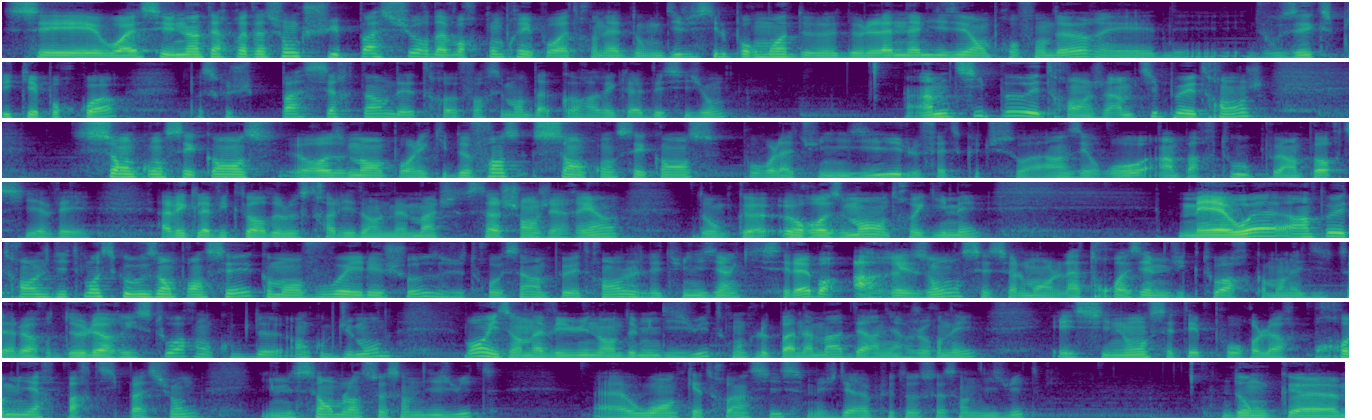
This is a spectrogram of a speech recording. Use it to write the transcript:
C'est ouais, c'est une interprétation que je suis pas sûr d'avoir compris pour être honnête. Donc difficile pour moi de, de l'analyser en profondeur et de vous expliquer pourquoi, parce que je suis pas certain d'être forcément d'accord avec la décision un petit peu étrange, un petit peu étrange. Sans conséquence, heureusement pour l'équipe de France, sans conséquence pour la Tunisie, le fait que tu sois 1-0, un partout, peu importe s'il y avait, avec la victoire de l'Australie dans le même match, ça changeait rien. Donc euh, heureusement, entre guillemets. Mais ouais, un peu étrange. Dites-moi ce que vous en pensez, comment vous voyez les choses. Je trouve ça un peu étrange. Les Tunisiens qui célèbrent, à raison, c'est seulement la troisième victoire, comme on l'a dit tout à l'heure, de leur histoire en coupe, du Monde. Bon, ils en avaient une en 2018 contre le Panama, dernière journée. Et sinon, c'était pour leur première participation, il me semble en 78 euh, ou en 86, mais je dirais plutôt 78. Donc. Euh,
